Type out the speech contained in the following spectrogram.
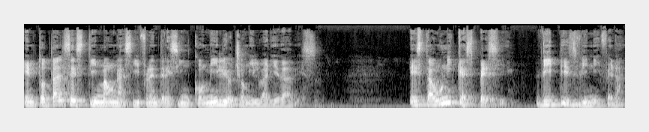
en total se estima una cifra entre 5.000 y 8.000 variedades. Esta única especie, Vitis vinifera,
